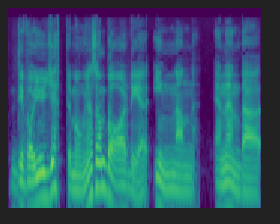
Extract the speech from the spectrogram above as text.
det var ju jättemånga som bar det innan en enda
